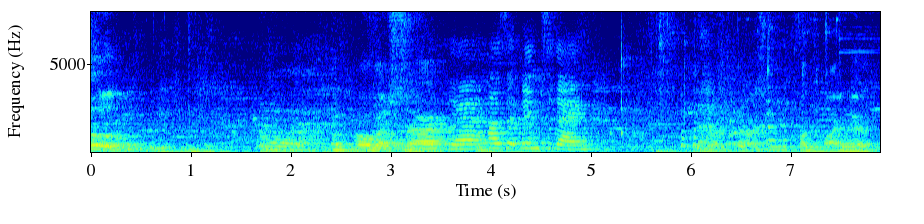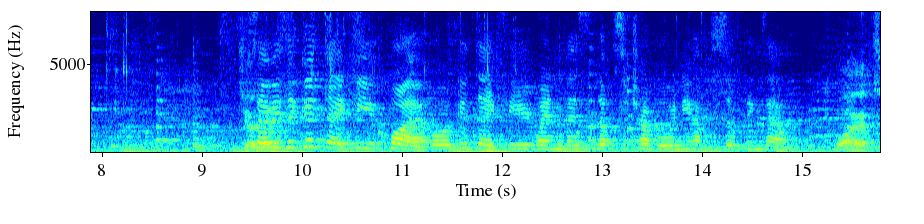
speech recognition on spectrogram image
Oh. Almost sad. Yeah, how's it been today? so is a good day for you quiet or a good day for you when there's lots of trouble and you have to sort things out? Quiet is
